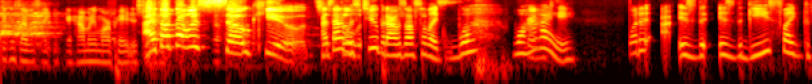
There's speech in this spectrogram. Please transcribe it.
because I was like, okay, how many more pages? I thought that was so cute. I thought it was too, but I was also like, what? Why? What i- is the is the geese like the,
